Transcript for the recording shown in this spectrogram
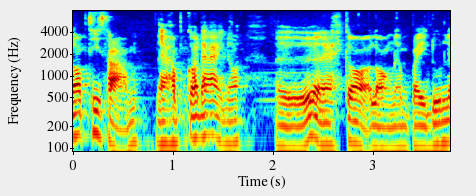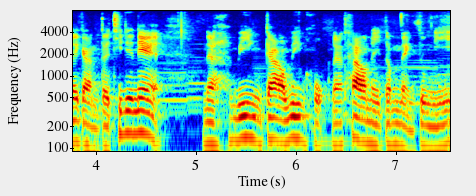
รอบที่ 3 นะครับก็ได้เนาะเออนะก็ลองนำไปดุนแล้วกัน แต่ที่แน่ๆนะวิ่ง 9 วิ่ง 6 นะเท่าในตำแหน่งตรงนี้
